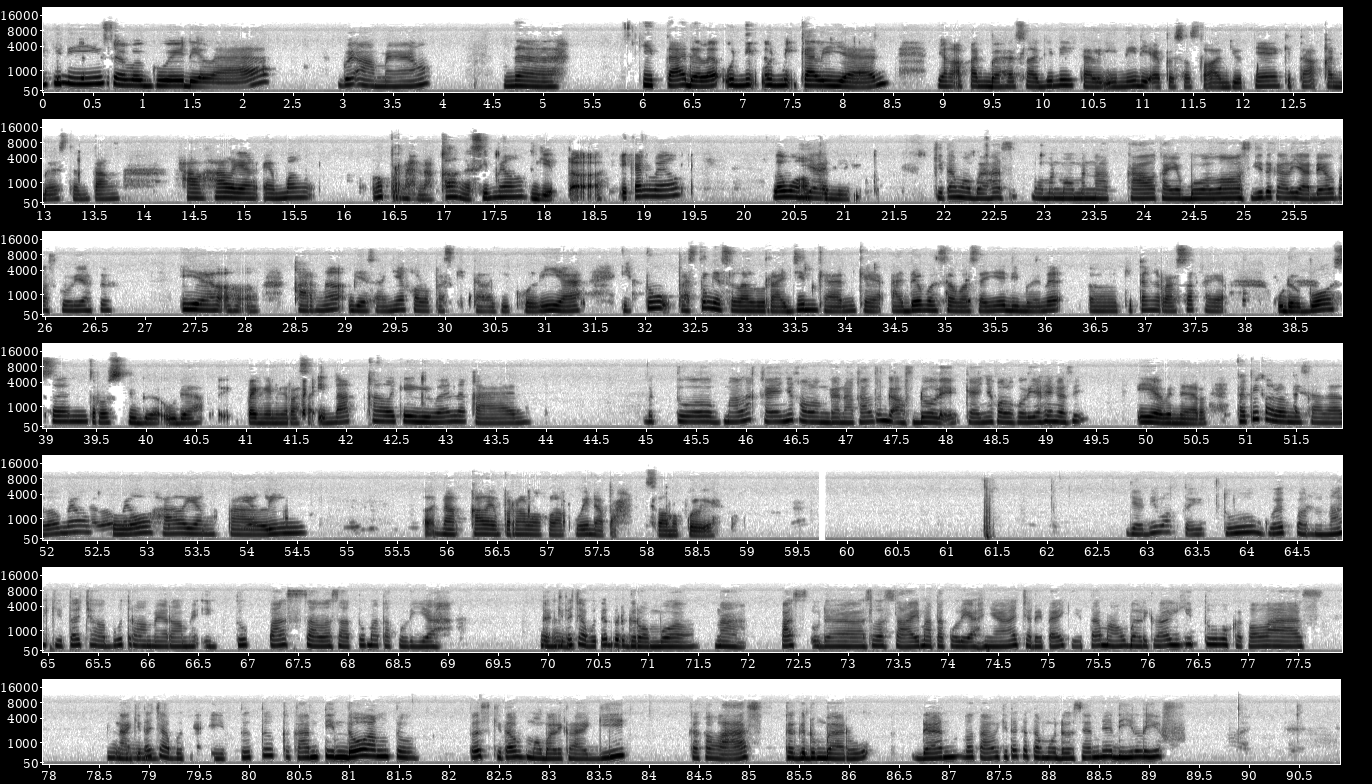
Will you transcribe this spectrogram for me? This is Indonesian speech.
lagi nih sama gue Dela. Gue Amel. Nah, kita adalah uni-uni kalian yang akan bahas lagi nih kali ini di episode selanjutnya kita akan bahas tentang hal-hal yang emang lo pernah nakal gak sih Mel gitu iya kan Mel lo mau Iya, apa nih kita mau bahas momen-momen nakal kayak bolos gitu kali ya Del pas kuliah tuh. Iya uh, uh. karena biasanya kalau pas kita lagi kuliah itu pasti nggak selalu rajin kan kayak ada masa-masanya di mana uh, kita ngerasa kayak udah bosen terus juga udah pengen ngerasain nakal kayak gimana kan Betul, malah kayaknya kalau nggak nakal tuh nggak afdol ya. Kayaknya kalau kuliah ya nggak sih? Iya benar. Tapi kalau misalnya lo Mel, lo hal yang paling nakal yang pernah lo lakuin apa selama kuliah? Jadi waktu itu gue pernah kita cabut rame-rame itu pas salah satu mata kuliah. Dan kita cabutnya bergerombol. Nah, pas udah selesai mata kuliahnya, ceritanya kita mau balik lagi gitu ke kelas. Nah, kita cabutnya itu tuh ke kantin doang tuh. Terus kita mau balik lagi ke kelas, ke gedung baru. Dan lo tahu kita ketemu dosennya di lift.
